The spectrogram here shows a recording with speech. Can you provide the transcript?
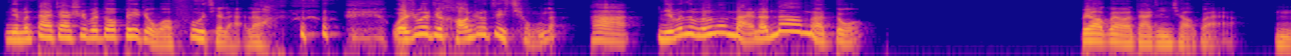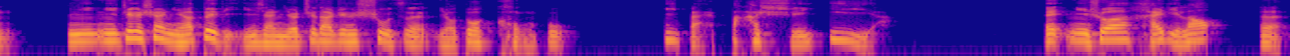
你们大家是不是都背着我富起来了？我说这杭州最穷的啊，你们怎么怎么买了那么多？不要怪我大惊小怪啊，嗯，你你这个事儿你要对比一下，你就知道这个数字有多恐怖，一百八十亿呀！哎，你说海底捞，嗯，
